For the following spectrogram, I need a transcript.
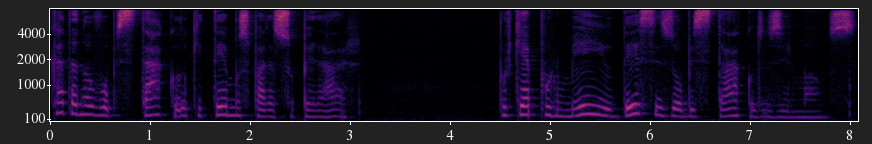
cada novo obstáculo que temos para superar, porque é por meio desses obstáculos, irmãos,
